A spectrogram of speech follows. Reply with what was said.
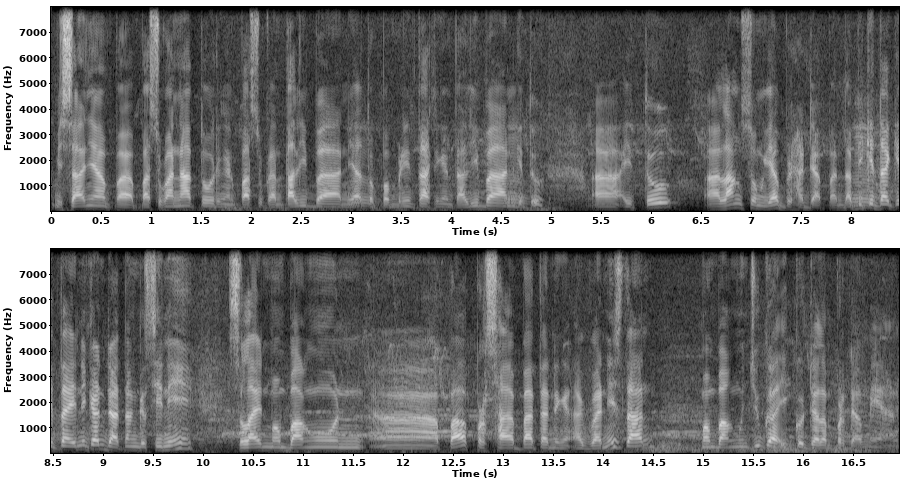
misalnya pa- pasukan NATO dengan pasukan Taliban ya atau pemerintah dengan Taliban gitu. eh, itu eh, langsung ya berhadapan. Tapi kita kita ini kan datang ke sini selain membangun eh, apa persahabatan dengan Afghanistan, membangun juga ikut dalam perdamaian.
